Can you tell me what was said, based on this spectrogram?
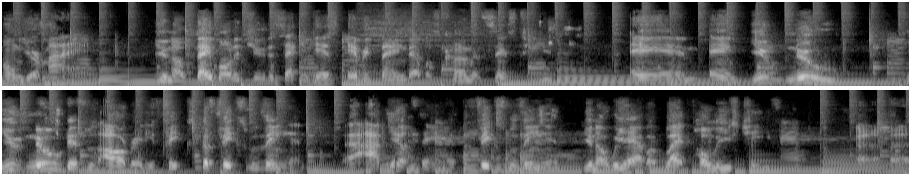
on your mind. You know, they wanted you to second guess everything that was common sense to you, and and you knew you knew this was already fixed. The fix was in. I, I kept saying that the fix was in. You know, we have a black police chief. Uh, uh,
